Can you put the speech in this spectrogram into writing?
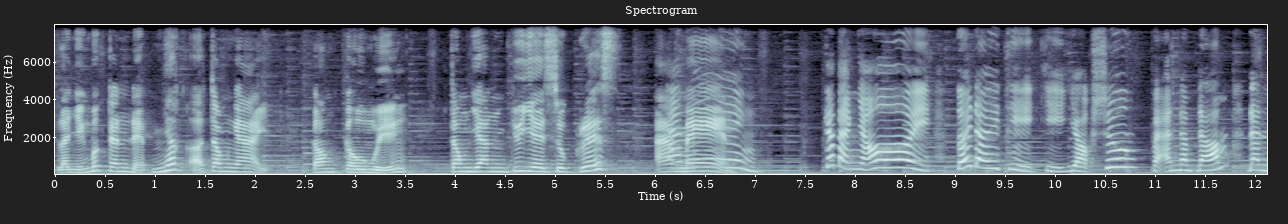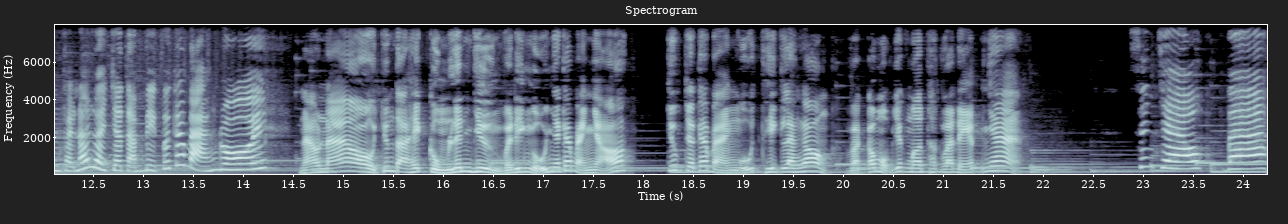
là những bức tranh đẹp nhất ở trong Ngài. Con cầu nguyện trong danh Chúa Giêsu Christ. Amen. Amen. Các bạn nhỏ ơi, tới đây thì chị Giọt Sương và anh Năm Đóm đành phải nói lời chào tạm biệt với các bạn rồi. Nào nào, chúng ta hãy cùng lên giường và đi ngủ nha các bạn nhỏ. Chúc cho các bạn ngủ thiệt là ngon và có một giấc mơ thật là đẹp nha. Xin chào và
